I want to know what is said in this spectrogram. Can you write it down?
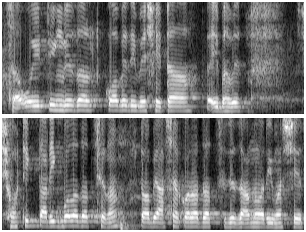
আচ্ছা ওয়েটিং রেজাল্ট কবে দিবে সেটা এইভাবে সঠিক তারিখ বলা যাচ্ছে না, তবে আশা করা যাচ্ছে যে জানুয়ারি মাসের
